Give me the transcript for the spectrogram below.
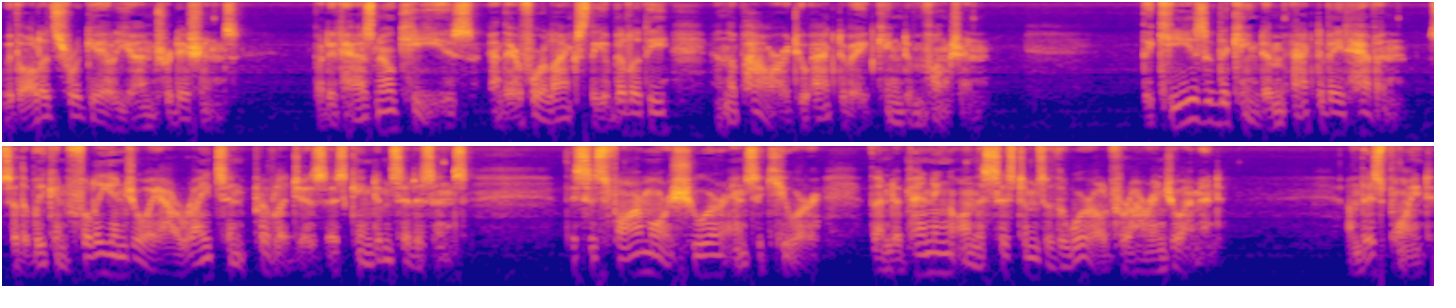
with all its regalia and traditions, but it has no keys and therefore lacks the ability and the power to activate kingdom function. The keys of the kingdom activate heaven so that we can fully enjoy our rights and privileges as kingdom citizens. This is far more sure and secure than depending on the systems of the world for our enjoyment. On this point,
